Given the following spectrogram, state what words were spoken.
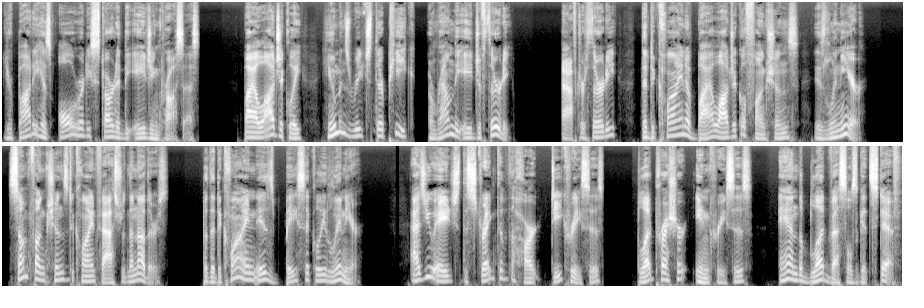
your body has already started the aging process. Biologically, humans reach their peak around the age of 30. After 30, the decline of biological functions is linear. Some functions decline faster than others, but the decline is basically linear. As you age, the strength of the heart decreases, blood pressure increases, and the blood vessels get stiff.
